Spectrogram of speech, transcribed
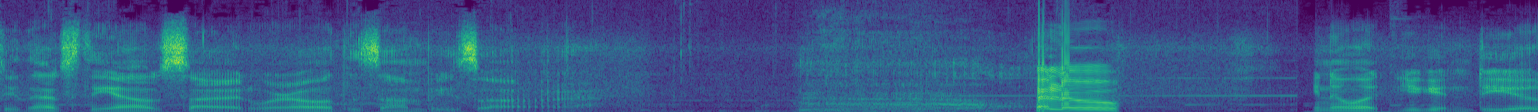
See, that's the outside where all the zombies are. Hello! You know what? You're getting DO'd.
